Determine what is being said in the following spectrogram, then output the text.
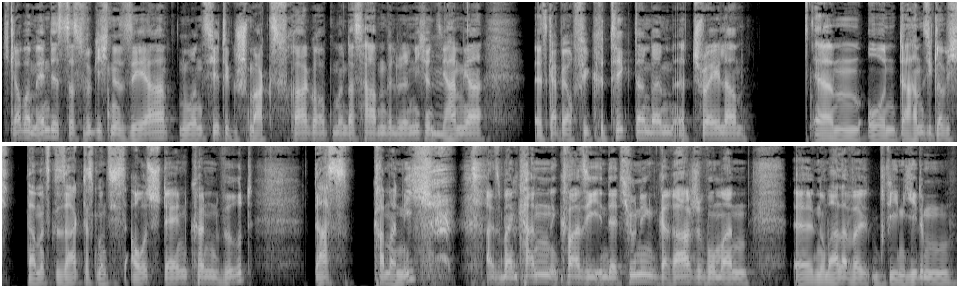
Ich glaube, am Ende ist das wirklich eine sehr nuancierte Geschmacksfrage, ob man das haben will oder nicht. Und mhm. sie haben ja, es gab ja auch viel Kritik dann beim äh, Trailer. Ähm, und da haben sie, glaube ich, damals gesagt, dass man sich ausstellen können wird. Das kann man nicht. Also man kann quasi in der Tuning-Garage, wo man äh, normalerweise wie in jedem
